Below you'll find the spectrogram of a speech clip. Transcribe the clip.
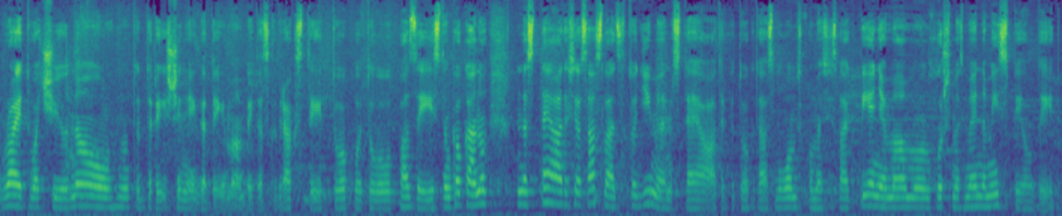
write what you know, nu, tad arī šī gadījumā bija tas, kad rakstīt to, ko tu pazīsti. Un kaut kā nu, tas teātris jau saslēdz to ģimenes teātri, par to, ka tās lomas, ko mēs visu laiku pieņemam un kuras mēs mēģinām izpildīt.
